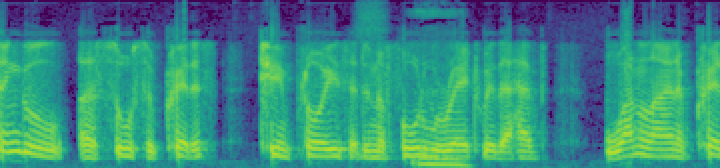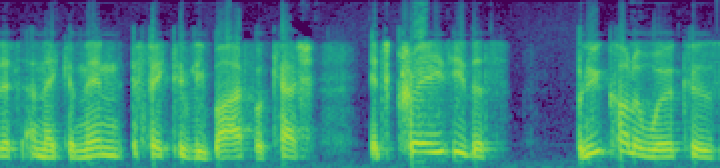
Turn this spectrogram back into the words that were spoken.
single uh, source of credit to employees at an affordable mm. rate where they have one line of credit and they can then effectively buy for cash. It's crazy that blue collar workers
